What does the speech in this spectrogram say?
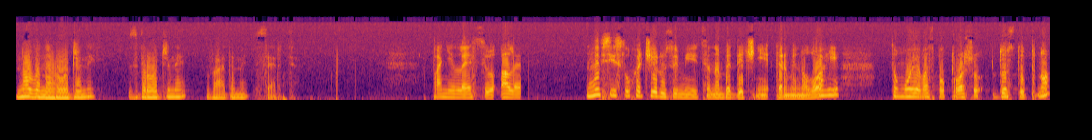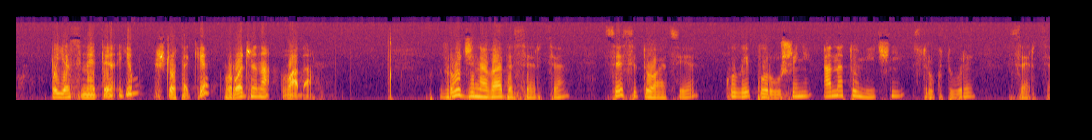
новонароджених з вродженими вадами серця. Пані Лесю, але не всі слухачі розуміються на медичній термінології, тому я вас попрошу доступно пояснити їм, що таке вроджена вада. Вроджена вада серця це ситуація, коли порушені анатомічні структури серця.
